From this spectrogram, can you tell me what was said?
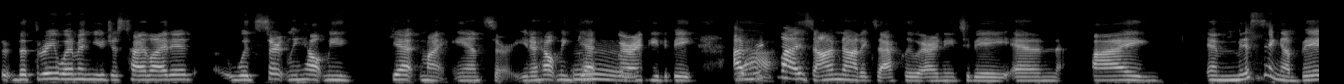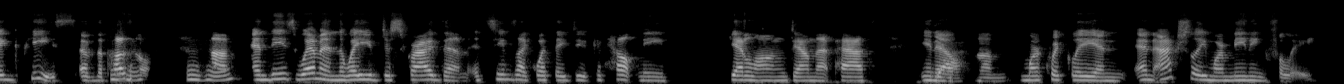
th- the three women you just highlighted would certainly help me get my answer. You know, help me get mm. where I need to be. I realized I'm not exactly where I need to be, and I am missing a big piece of the mm-hmm. puzzle. Mm-hmm. Um, and these women, the way you've described them, it seems like what they do could help me get along down that path, you know, yeah. um, more quickly and and actually more meaningfully.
